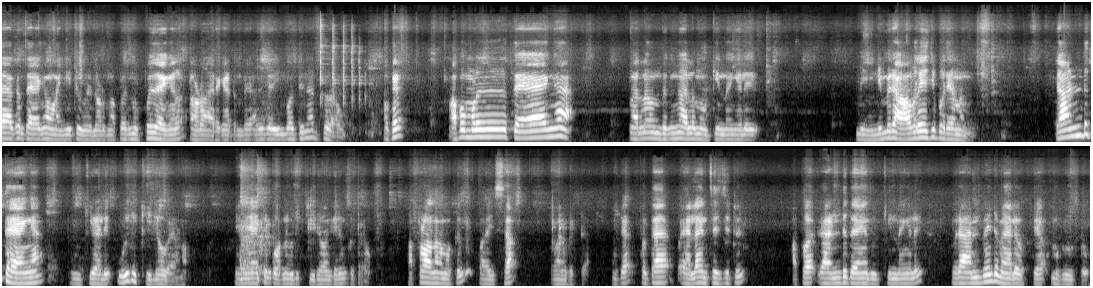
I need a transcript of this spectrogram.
വേഗം തേങ്ങ ഉണങ്ങിയിട്ട് വീട് തുടങ്ങും. അപ്പോൾ മുപ്പത് തേങ്ങ അവിടെ അരക്കേട്ടുണ്ട്. അത് കഴിയുമ്പോഴത്തേനും അടുത്തതാവും. ഓക്കെ? അപ്പോൾ നമ്മൾ തേങ്ങ നല്ല എന്തെങ്കിലും നല്ല നോക്കിയിട്ടുണ്ടെങ്കിൽ മിനിമം ഒരു ആവറേജ് പറയാമെന്നാണ് രണ്ട് തേങ്ങ നോക്കിയാൽ ഒരു കിലോ വേണം. ഏറ്റവും കുറഞ്ഞ ഒരു കിലോ എങ്കിലും കിട്ടണം. അപ്പോഴാണ് നമുക്ക് പൈസ അങ്ങനെ കിട്ടുക. ഓക്കെ? ഇപ്പോഴത്തെ വില അനുസരിച്ചിട്ട് അപ്പോൾ രണ്ട് തേങ്ങ തൂക്കിയിട്ടുണ്ടെങ്കിൽ ഒരു അൻപതിന്റെ മേലെ ഒക്കെ നമുക്ക് കിട്ടും.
